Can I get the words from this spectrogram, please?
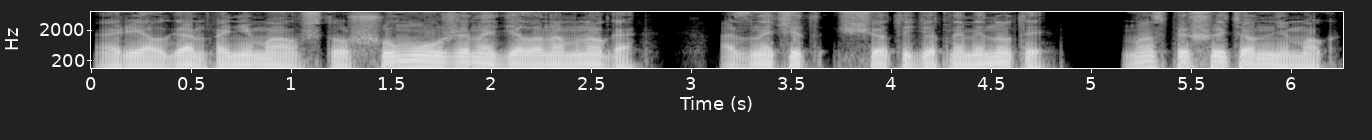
Риалган понимал, что шуму уже наделано много, а значит, счет идет на минуты, но спешить он не мог.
